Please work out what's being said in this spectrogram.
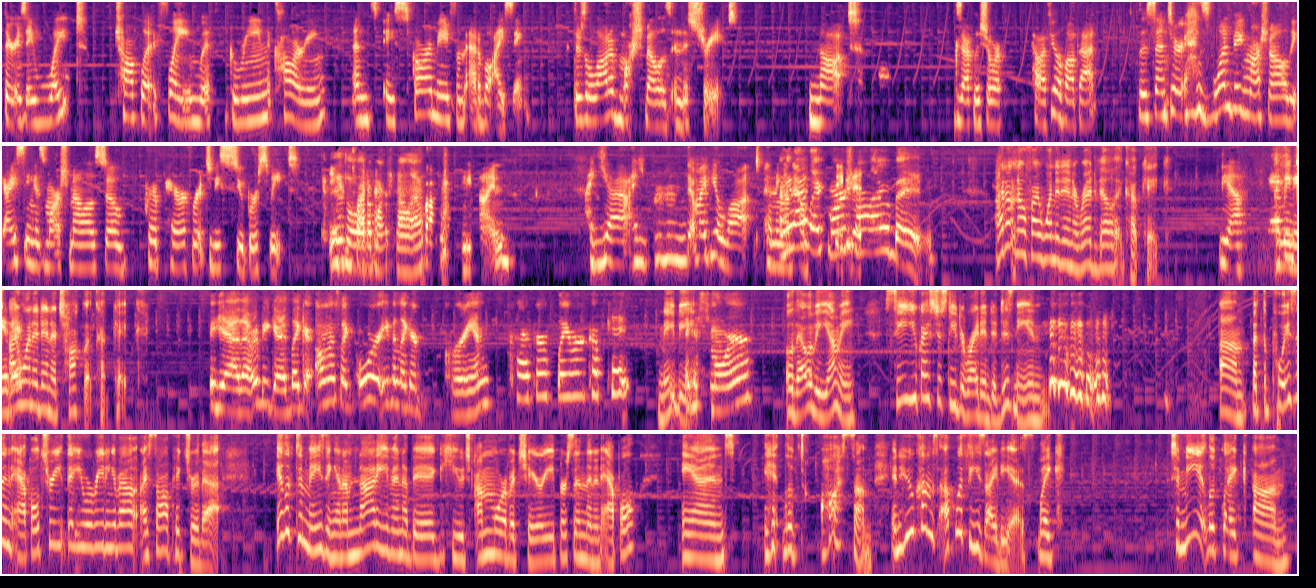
There is a white chocolate flame with green coloring and a scar made from edible icing. There's a lot of marshmallows in this treat. Not exactly sure how I feel about that. The center is one big marshmallow, the icing is marshmallow, so prepare for it to be super sweet. There's a lot of marshmallow. Nine. Yeah, I, mm, that might be a lot depending I mean, on I how like big it is. marshmallow, but I don't know if I want it in a red velvet cupcake. Yeah, I I mean, think I want it in a chocolate cupcake. yeah, that would be good. Like almost like, or even like a graham cracker flavored cupcake, Maybe. like a s'more. oh, that would be yummy. See, you guys just need to write into Disney and Um, but the poison apple treat that you were reading about, I saw a picture of that. It looked amazing, and I'm not even a big, huge. I'm more of a cherry person than an apple, and it looked awesome. And who comes up with these ideas? Like, to me it looked like um,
